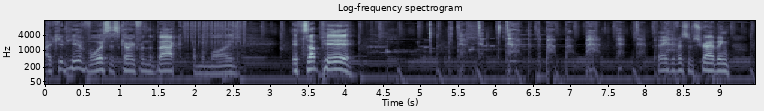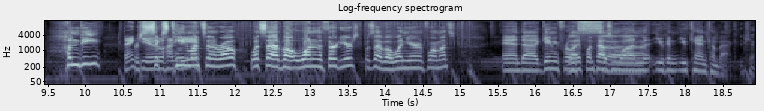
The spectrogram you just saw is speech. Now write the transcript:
I can hear voices coming from the back of my mind. It's up here. Thank you for subscribing, Hundy. Thank for you, 16 Hundy. months in a row. What's that about? One in the third years? What's that about? One year and four months? And uh, Gaming for Life 1001. uh, you can you can come back. Okay.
